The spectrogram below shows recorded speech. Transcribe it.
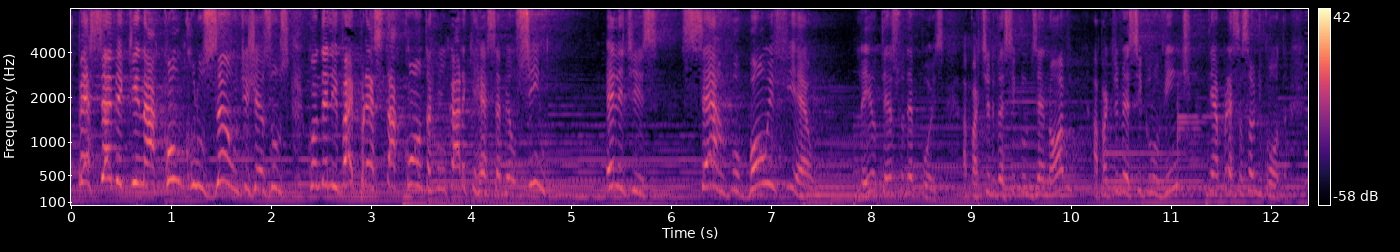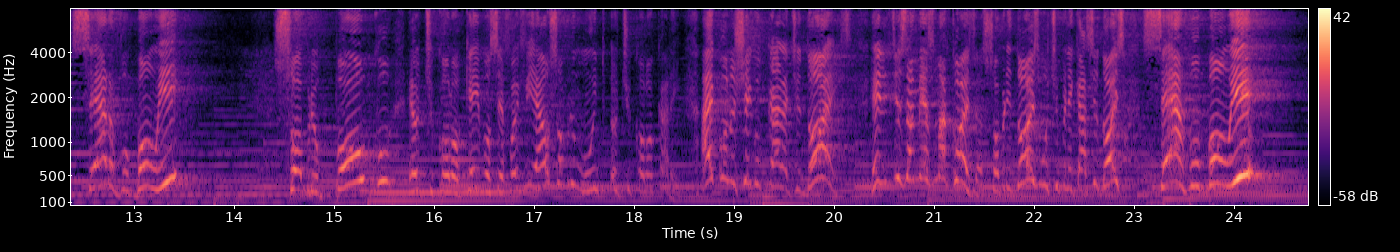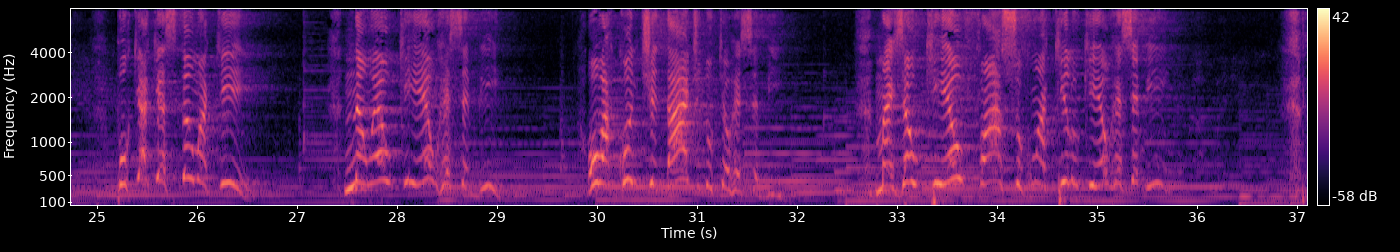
Percebe que na conclusão de Jesus, quando ele vai prestar conta com o cara que recebeu cinco, ele diz: servo bom e fiel. Leia o texto depois. A partir do versículo 19, a partir do versículo 20, tem a prestação de conta. Servo bom e sobre o pouco eu te coloquei, você foi fiel, sobre o muito eu te colocarei. Aí quando chega o cara de dois, ele diz a mesma coisa: sobre dois multiplicasse dois, servo bom e. Porque a questão aqui não é o que eu recebi, ou a quantidade do que eu recebi, mas é o que eu faço com aquilo que eu recebi.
